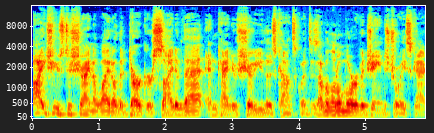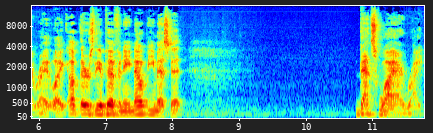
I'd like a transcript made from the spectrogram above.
I choose to shine a light on the darker side of that and kind of show you those consequences. I'm a little more of a James Joyce guy, right? Like, up oh, there's the epiphany. Nope, you missed it. That's why I write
